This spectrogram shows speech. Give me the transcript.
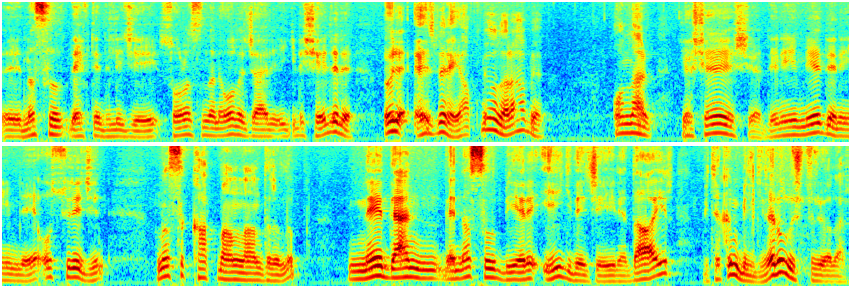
e, nasıl defnedileceği, sonrasında ne olacağı ile ilgili şeyleri öyle ezbere yapmıyorlar abi. Onlar yaşaya yaşaya, deneyimleye deneyimleye o sürecin nasıl katmanlandırılıp neden ve nasıl bir yere iyi gideceğine dair bir takım bilgiler oluşturuyorlar.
